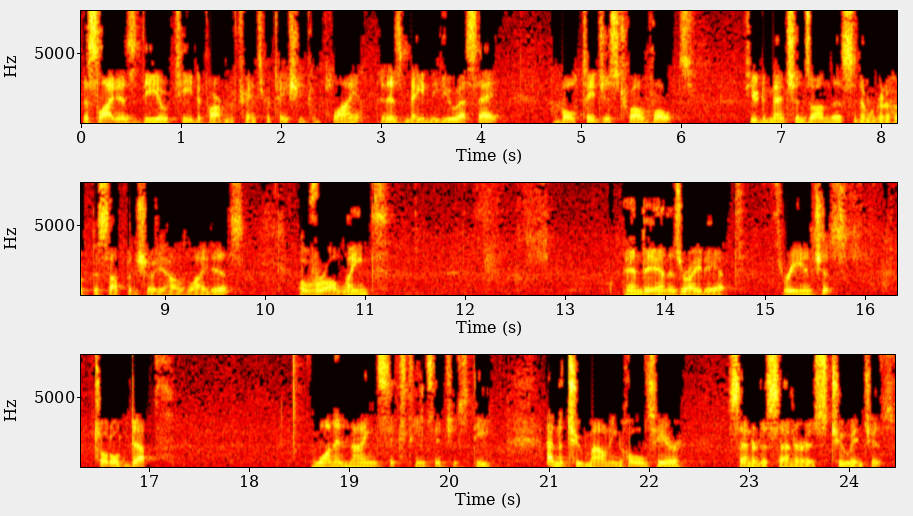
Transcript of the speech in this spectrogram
This light is DOT, Department of Transportation compliant. It is made in the USA. The voltage is 12 volts. A few dimensions on this, and then we're going to hook this up and show you how the light is. Overall length, end to end, is right at 3 inches. Total depth, 1 and 9 sixteenths inches deep. And the two mounting holes here, center to center, is 2 inches.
